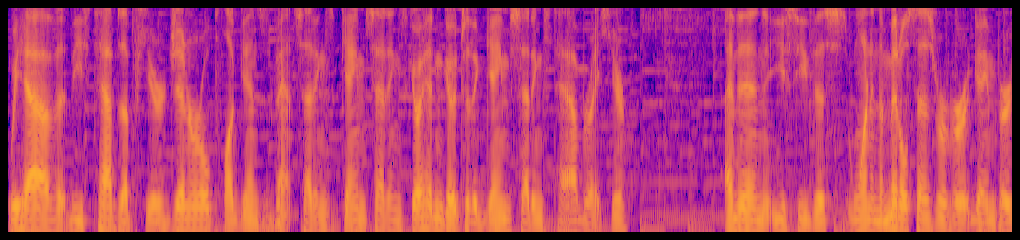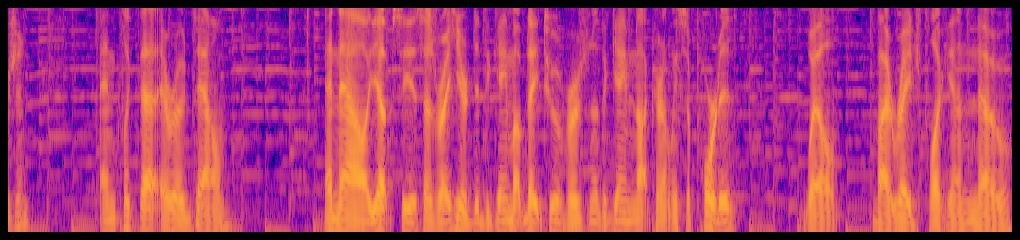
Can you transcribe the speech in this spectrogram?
we have these tabs up here, General, Plugins, Advanced Settings, Game Settings. Go ahead and go to the Game Settings tab right here. And then you see this one in the middle says Revert Game Version. And click that arrow down. And now, yep, see it says right here, did the game update to a version of the game not currently supported? Well, by Rage plugin, no.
